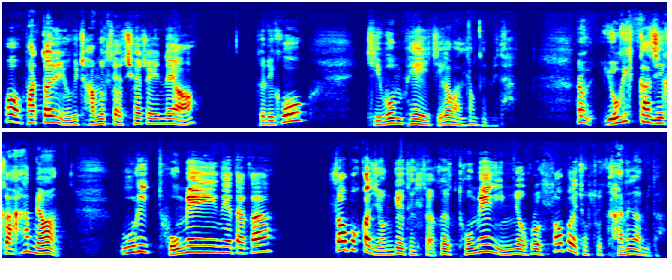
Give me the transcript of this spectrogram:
어, 봤더니 여기 자물쇠가 치워져 있네요. 그리고 기본 페이지가 완성됩니다. 그럼 여기까지가 하면 우리 도메인에다가 서버까지 연결됐어요. 그래서 도메인 입력으로 서버에 접속이 가능합니다.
